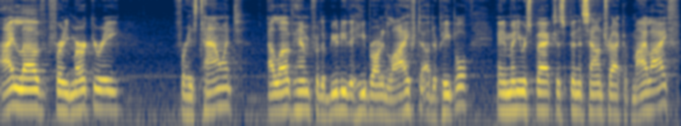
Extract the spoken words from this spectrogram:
I love Freddie Mercury for his talent. I love him for the beauty that he brought in life to other people. And in many respects, it's been the soundtrack of my life.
